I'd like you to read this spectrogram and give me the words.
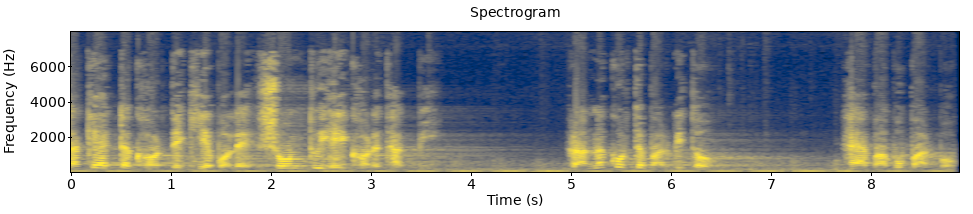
তাকে একটা ঘর দেখিয়ে বলে শোন তুই এই ঘরে থাকবি। রান্না করতে পারবি তো? হ্যাঁ বাবু, পারব।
